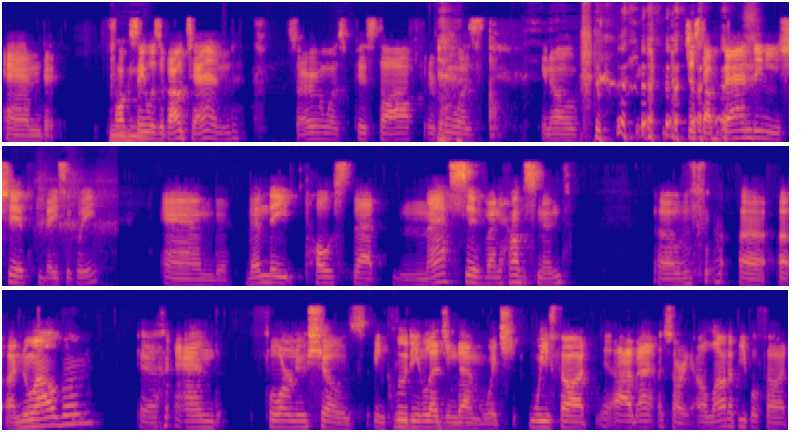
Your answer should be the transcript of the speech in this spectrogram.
and Fox Mhm. Day was about to end, so everyone was pissed off. Everyone was, you know, just abandoning ship basically. And then they post that massive announcement of uh, a new album uh, and four new shows, including Legend M, which we thought, I, sorry, a lot of people thought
